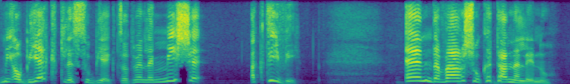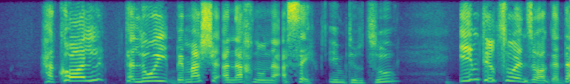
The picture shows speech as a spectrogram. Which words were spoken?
מאובייקט לסובייקט, זאת אומרת, למי שאקטיבי. אין דבר שהוא קטן עלינו. הכל תלוי במה שאנחנו נעשה. אם תרצו? אם תרצו אין זו אגדה,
